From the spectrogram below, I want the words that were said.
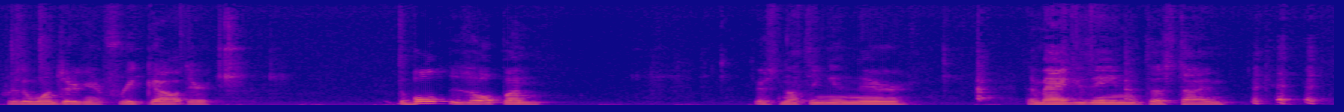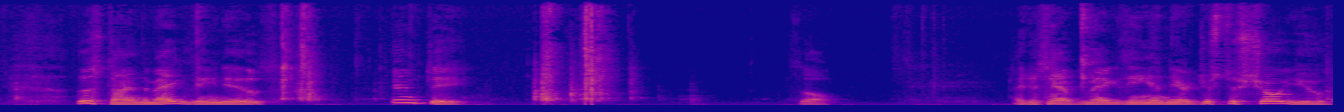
for the ones that are going to freak out there, the bolt is open. There's nothing in there. The magazine, this time, this time the magazine is empty. So, I just have the magazine in there just to show you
